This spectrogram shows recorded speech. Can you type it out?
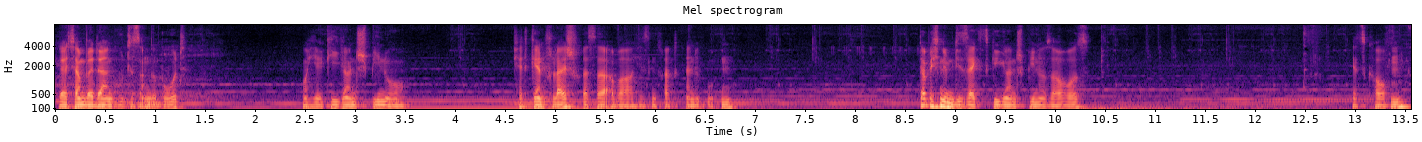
Vielleicht haben wir da ein gutes Angebot. Oh, hier Gigant Spino. Ich hätte gern Fleischfresser, aber hier sind gerade keine guten. Ich glaube, ich nehme die 6 Gigant Spinosaurus. Jetzt kaufen.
